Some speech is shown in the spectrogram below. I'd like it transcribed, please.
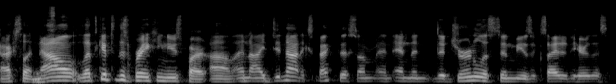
Excellent. Now let's get to this breaking news part. Um, and I did not expect this. Um, and and the, the journalist in me is excited to hear this.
